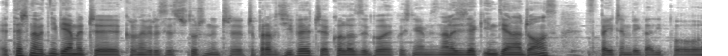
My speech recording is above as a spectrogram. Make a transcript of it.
e, też nawet nie wiemy, czy koronawirus jest sztuczny, czy, czy prawdziwy, czy ekolodzy go jakoś, nie wiem, znaleźli jak Indiana Jones z Page'em biegali po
